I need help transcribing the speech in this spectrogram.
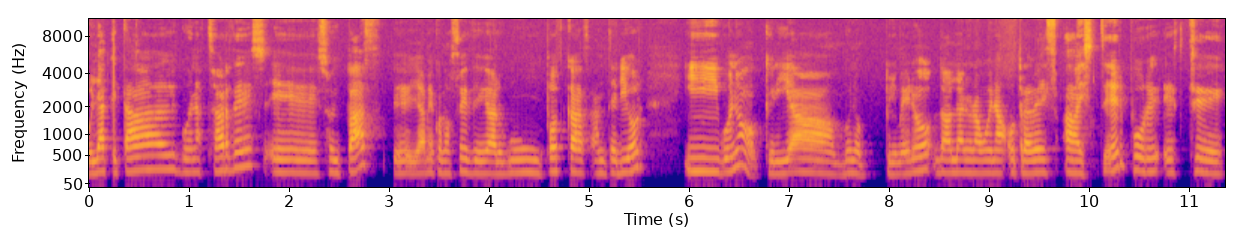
Hola, ¿qué tal? Buenas tardes. Eh, soy Paz, eh, ya me conocéis de algún podcast anterior. Y bueno, quería, bueno, primero dar la enhorabuena otra vez a Esther por este,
